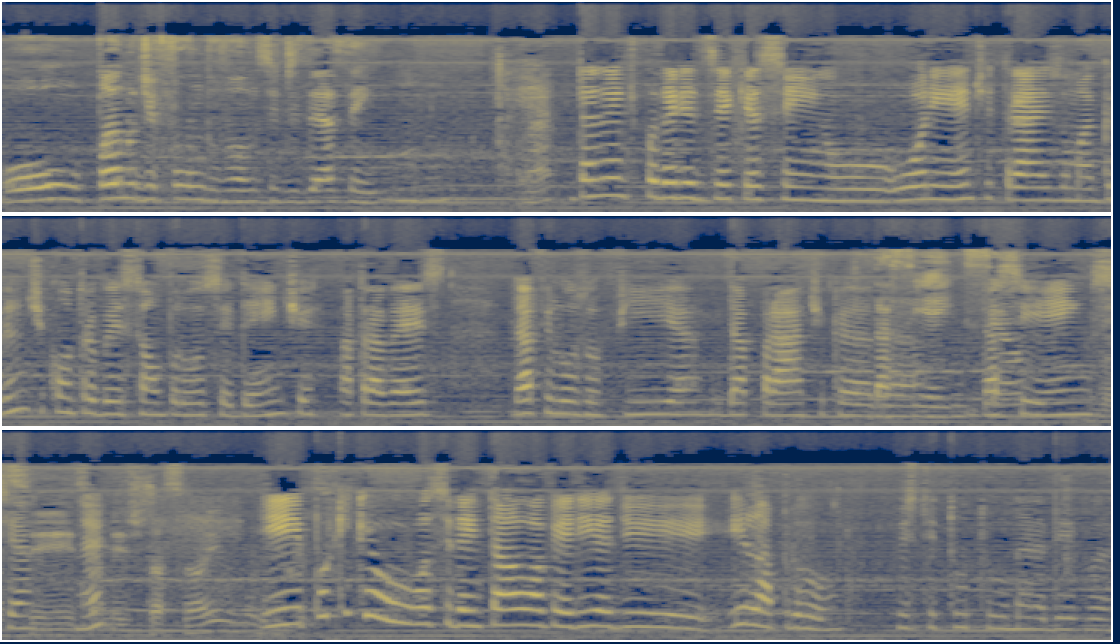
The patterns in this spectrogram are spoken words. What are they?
Ou o pano de fundo, vamos dizer assim. né? Então a gente poderia dizer que assim o, o Oriente traz uma grande contribuição para o Ocidente através da filosofia e da prática Da ciência. da ciência, Ciência, né? meditação e... E por que que o ocidental haveria de ir lá pro Instituto Naradeva?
